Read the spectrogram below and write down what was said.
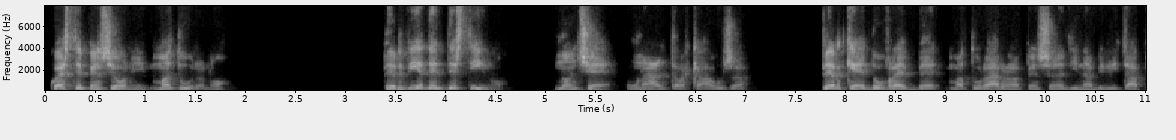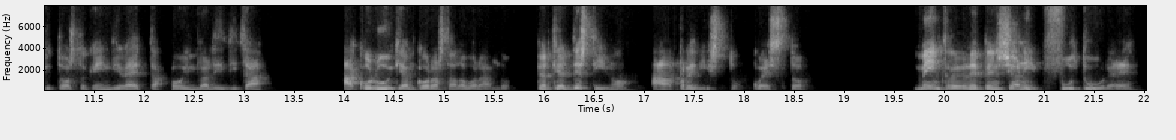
Queste pensioni maturano per via del destino, non c'è un'altra causa. Perché dovrebbe maturare una pensione di inabilità piuttosto che indiretta o invalidità a colui che ancora sta lavorando? Perché il destino ha previsto questo. Mentre le pensioni future,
